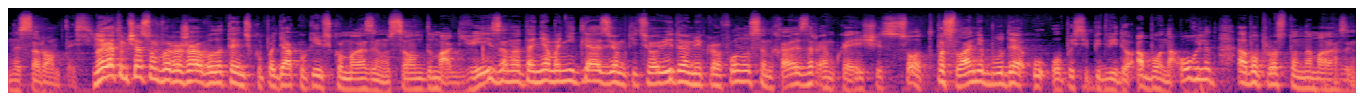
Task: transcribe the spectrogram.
не соромтесь. Ну я тим часом виражаю велетенську подяку київському магазину SoundMag.ua за надання мені для зйомки цього відео мікрофону Sennheiser MKE600. Посилання буде у описі під відео або на огляд, або просто на магазин.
